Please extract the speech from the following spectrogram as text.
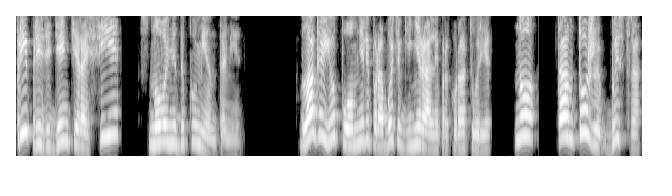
при президенте России с новыми документами. Благо ее помнили по работе в Генеральной прокуратуре, но там тоже быстро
